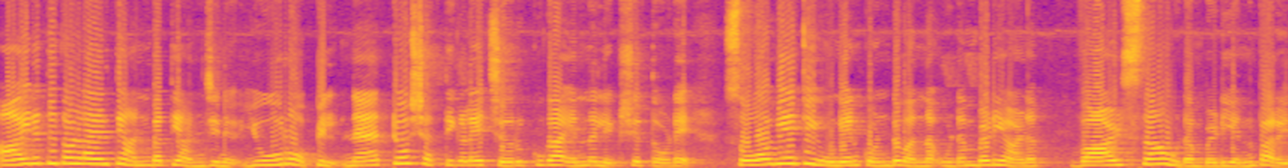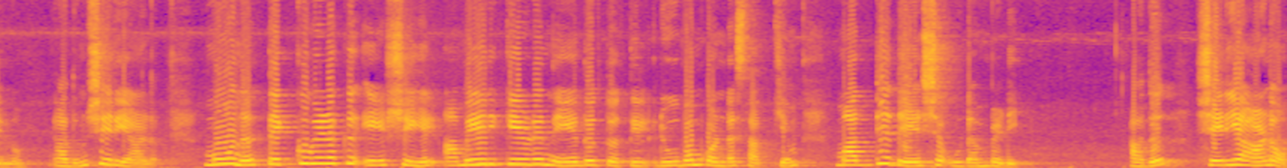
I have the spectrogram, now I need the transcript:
ആയിരത്തി തൊള്ളായിരത്തി അൻപത്തി അഞ്ചിന് യൂറോപ്പിൽ നാറ്റോ ശക്തികളെ ചെറുക്കുക എന്ന ലക്ഷ്യത്തോടെ സോവിയറ്റ് യൂണിയൻ കൊണ്ടുവന്ന ഉടമ്പടിയാണ് വാഴ്സ ഉടമ്പടി എന്ന് പറയുന്നു. അതും ശരിയാണ്. മൂന്ന് തെക്കുകിഴക്ക് ഏഷ്യയിൽ അമേരിക്കയുടെ നേതൃത്വത്തിൽ രൂപം കൊണ്ട സഖ്യം മധ്യദേശ ഉടമ്പടി. അത് ശരിയാണോ?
